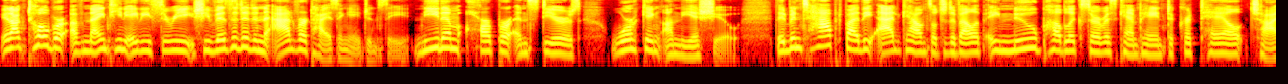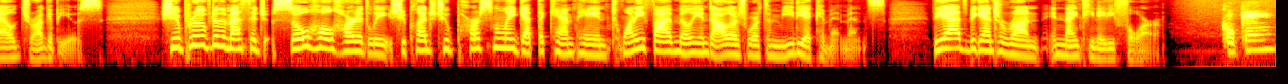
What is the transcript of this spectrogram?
In October of 1983, she visited an advertising agency, Needham, Harper, and Steers, working on the issue. They'd been tapped by the Ad Council to develop a new public service campaign to curtail child drug abuse. She approved of the message so wholeheartedly, she pledged to personally get the campaign $25 million worth of media commitments. The ads began to run in 1984. Cocaine?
